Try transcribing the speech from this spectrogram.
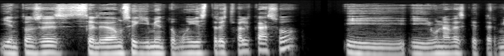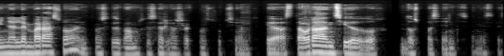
y entonces se le da un seguimiento muy estrecho al caso, y y una vez que termina el embarazo, entonces vamos a hacer las reconstrucciones, que hasta ahora han sido dos dos pacientes en ese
